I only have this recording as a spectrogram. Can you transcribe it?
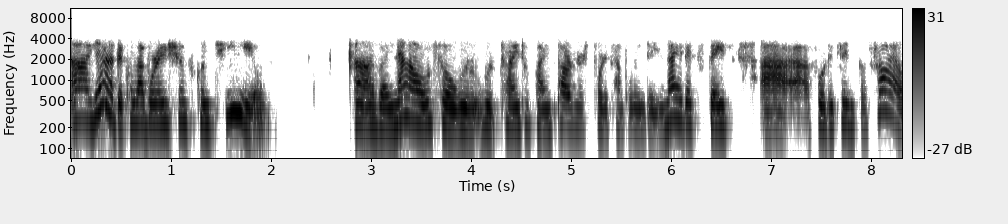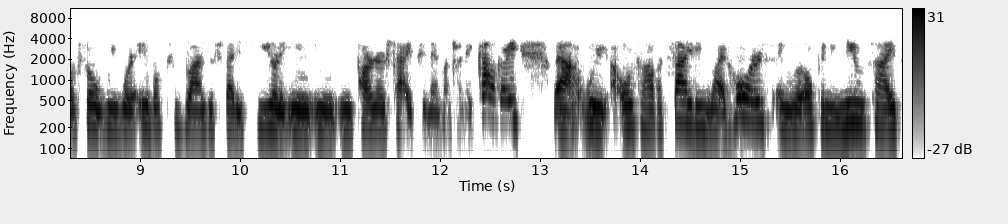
uh, yeah, the collaborations continue. Uh, right now, so we're, we're trying to find partners, for example, in the United States uh, for the clinical trial. So we were able to run the study here in, in, in partner sites in Edmonton and Calgary. Uh, we also have a site in Whitehorse, and we're opening new sites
